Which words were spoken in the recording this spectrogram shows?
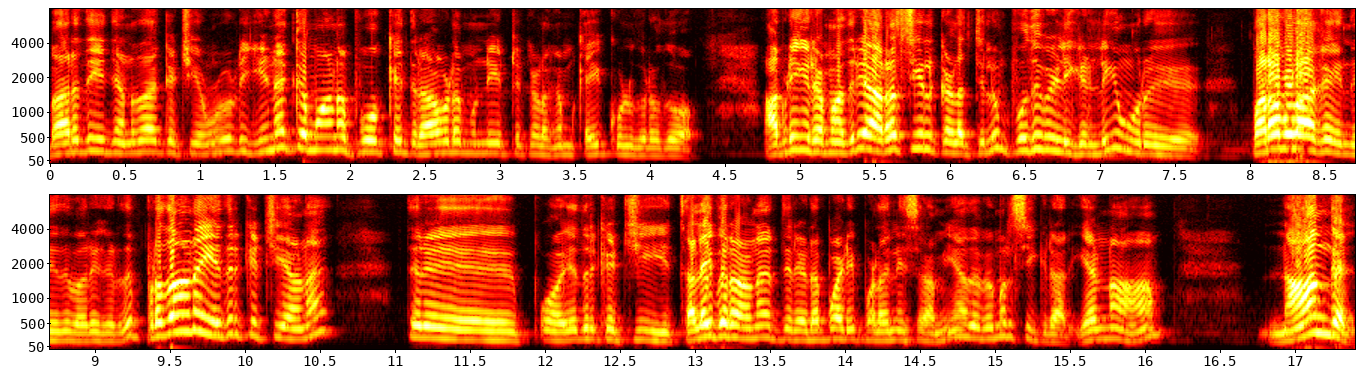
பாரதிய ஜனதா கட்சியோட இணக்கமான போக்கை திராவிட முன்னேற்றக் கழகம் கைக்கொள்கிறதோ அப்படிங்கிற மாதிரி அரசியல் களத்திலும் பொதுவெளிகள்லையும் ஒரு பரவலாக இந்த இது வருகிறது. பிரதான எதிர்க்கட்சியான திரு எதிர்கட்சி எதிர்க்கட்சி தலைவரான திரு எடப்பாடி பழனிசாமி அதை விமர்சிக்கிறார். ஏன்னா நாங்கள்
